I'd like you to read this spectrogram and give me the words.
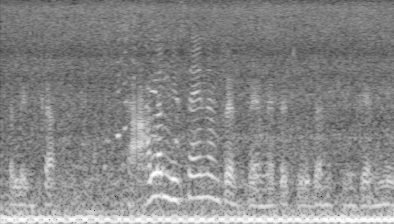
అసలు ఇంకా. చాలా మిస్ అయినాం ఫ్రెండ్స్ మేమైతే చూడడానికి ఇంకన్నీ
